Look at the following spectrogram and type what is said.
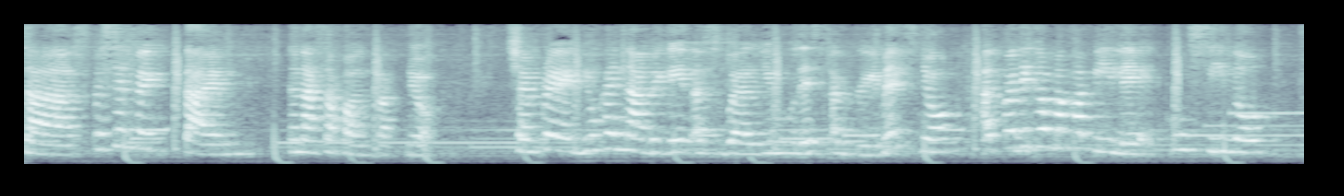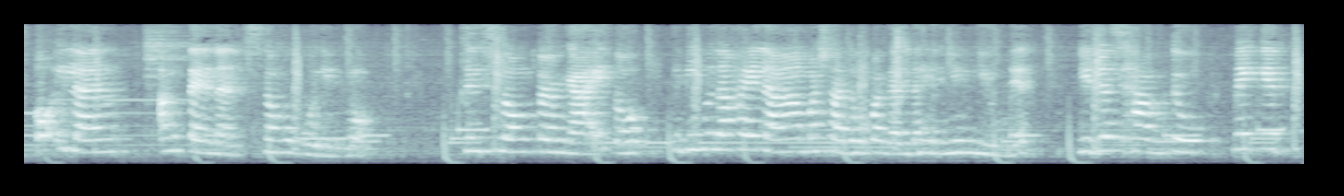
sa specific time na nasa contract nyo. Syempre, you can navigate as well yung list agreements nyo at pwede kang makapili kung sino o ilan ang tenants na kukunin mo. Since long-term nga ito, hindi mo na kailangan masyadong pagandahin yung unit. You just have to make it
